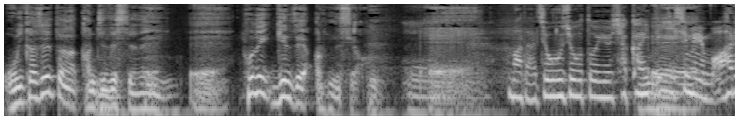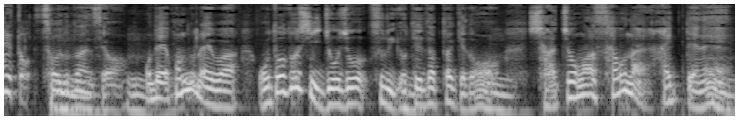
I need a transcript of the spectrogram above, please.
追い返せたような感じでしてね、えーそれで現在あるんですよ。えー。まだ上場という社会的使命もあると。そういうことなんですよ。ほん。で、本来は、一昨年上場する予定だったけど、社長がサウナ入ってね、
